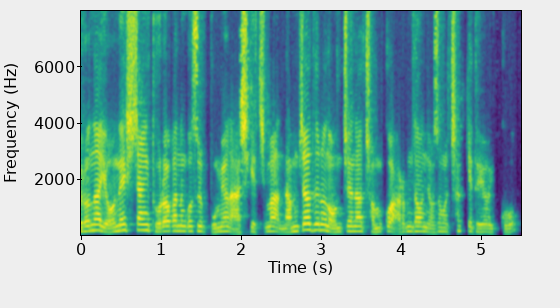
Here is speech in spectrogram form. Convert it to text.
그러나 연애 시장이 돌아가는 것을 보면 아시겠지만 남자들은 언제나 젊고 아름다운 여성을 찾게 되어 있고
